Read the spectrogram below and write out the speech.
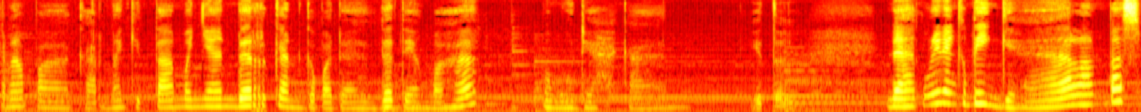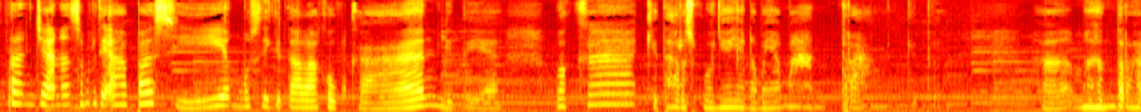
Kenapa? Karena kita menyandarkan kepada zat yang maha memudahkan gitu. Nah, kemudian yang ketiga, lantas perencanaan seperti apa sih yang mesti kita lakukan gitu ya? Maka kita harus punya yang namanya mantra ha, mantra.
